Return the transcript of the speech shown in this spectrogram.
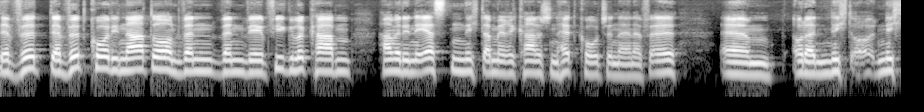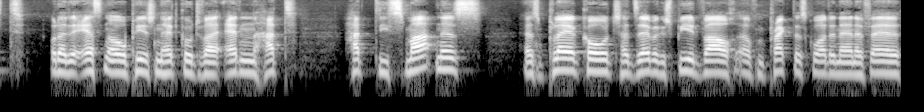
Der wird, der wird Koordinator und wenn, wenn wir viel Glück haben, haben wir den ersten nicht-amerikanischen Headcoach in der NFL. Ähm, oder nicht, nicht, oder der ersten europäischen Headcoach, weil Adam hat, hat die Smartness, er ist ein Player Coach, hat selber gespielt, war auch auf dem Practice Squad in der NFL.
